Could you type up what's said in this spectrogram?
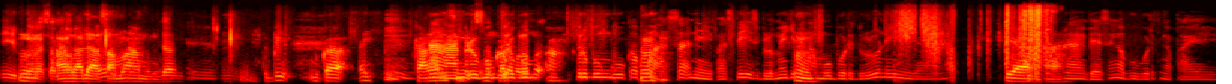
Iya, bukan Hmm, asam ah, nggak ada asam lambung. Tapi buka, eh, kangen Nah, sih. berhubung buka, berhubung ah, berhubung buka Hmm. puasa nih, pasti sebelumnya kita Hmm. ngabuburit dulu nih kan. ya, Nah, biasanya ngabuburit ngapain?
